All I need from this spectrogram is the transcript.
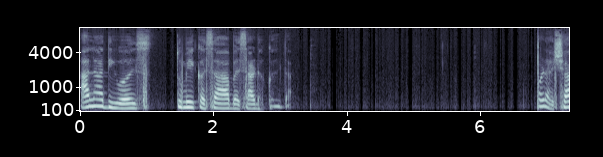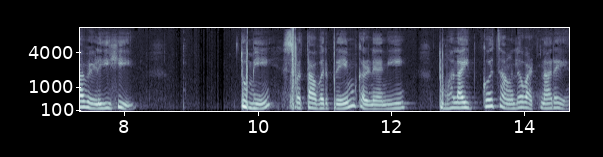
आला दिवस तुम्ही कसा बसा ढकलता? पण अशा वेळीही तुम्ही स्वतःवर प्रेम करण्याने तुम्हाला इतकं चांगलं वाटणार आहे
